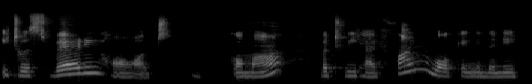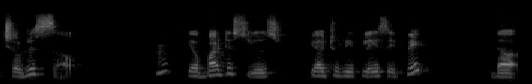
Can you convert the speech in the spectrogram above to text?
It was very hot, comma, but we had fun walking in the nature reserve. Hmm? Here but is used. You have to replace it with the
